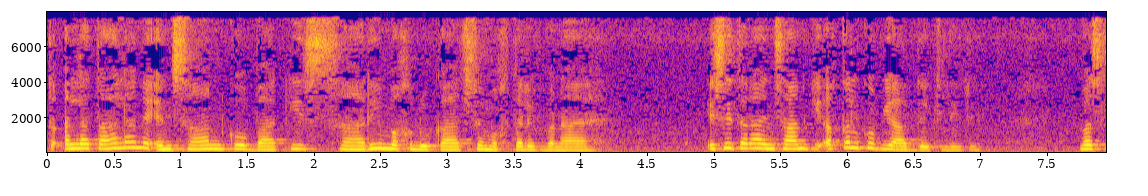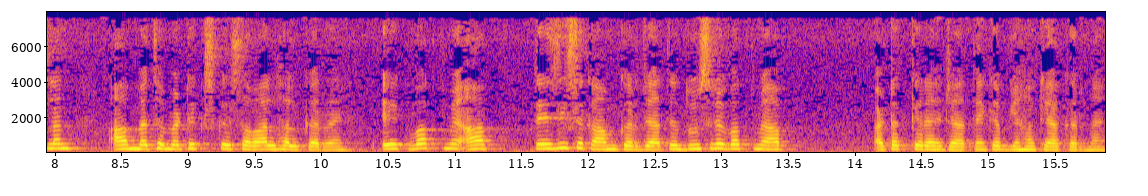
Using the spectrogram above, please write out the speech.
تو اللہ تعالیٰ نے انسان کو باقی ساری مخلوقات سے مختلف بنایا ہے۔ اسی طرح انسان کی عقل کو بھی آپ دیکھ لیجیے مثلاً آپ میتھمیٹکس کے سوال حل کر رہے ہیں۔ ایک وقت میں آپ تیزی سے کام کر جاتے ہیں، دوسرے وقت میں آپ اٹک کے رہ جاتے ہیں کہ اب یہاں کیا کرنا ہے۔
